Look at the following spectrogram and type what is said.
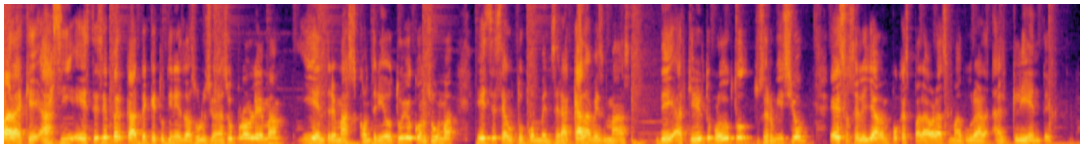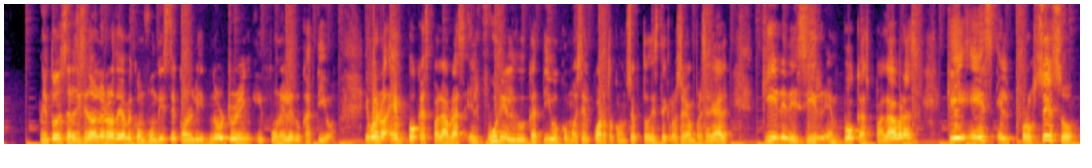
para que así este se percate que tú tienes la solución a su problema y entre más contenido tuyo consuma, este se autoconvencerá cada vez más de adquirir tu producto, tu servicio. Eso se le llama en pocas palabras madurar al cliente. Entonces estarás diciendo, Leonardo, ya me confundiste con lead nurturing y funnel educativo. Y bueno, en pocas palabras, el funnel educativo, como es el cuarto concepto de este glosario empresarial, quiere decir en pocas palabras que es el proceso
